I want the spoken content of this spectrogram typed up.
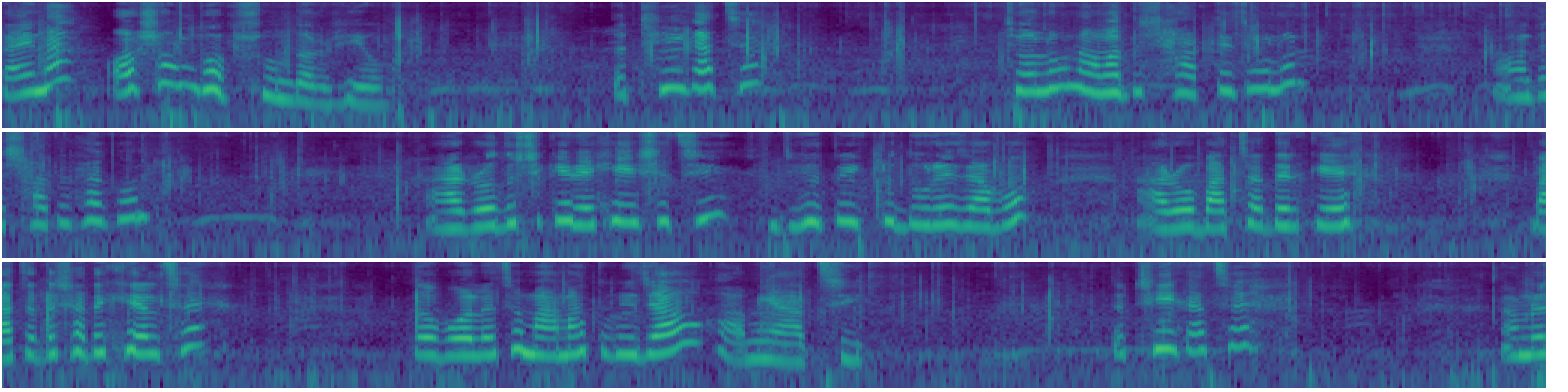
তাই না? অসম্ভব সুন্দর ভিউ তো ঠিক আছে, চলুন আমাদের সাথে চলুন, আমাদের সাথে থাকুন। আর রোদুষিকে রেখে এসেছি, যেহেতু একটু দূরে যাব, আরও বাচ্চাদেরকে বাচ্চাদের সাথে খেলছে। তো বলেছে মামা তুমি যাও আমি আছি। তো ঠিক আছে আমরা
